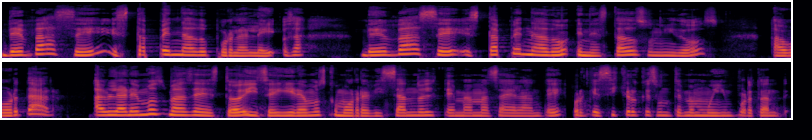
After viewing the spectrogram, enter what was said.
de base está penado por la ley. O sea, de base está penado en Estados Unidos abortar. Hablaremos más de esto y seguiremos como revisando el tema más adelante porque sí creo que es un tema muy importante.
